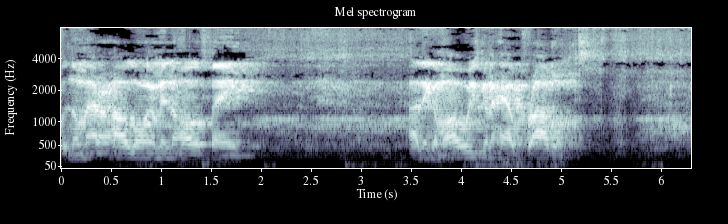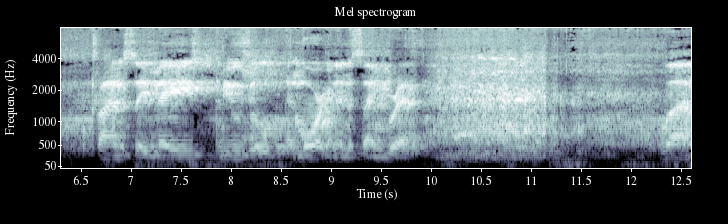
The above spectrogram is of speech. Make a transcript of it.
But no matter how long I'm in the Hall of Fame, I think I'm always going to have problems trying to say Mays, Musial, and Morgan in the same breath. But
